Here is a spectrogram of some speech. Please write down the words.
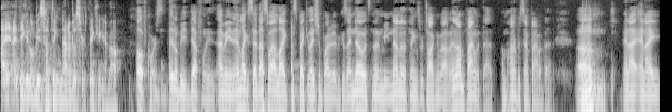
I, I think it'll be something none of us are thinking about. Oh, of course. It'll be definitely. I mean, and like I said, that's why I like the speculation part of it because I know it's going to be none of the things we're talking about, and I'm fine with that. I'm 100% fine with that. Um, and I, and I,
